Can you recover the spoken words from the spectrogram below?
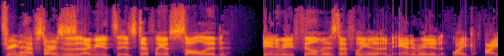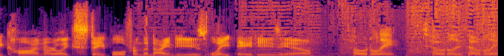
three and a half stars. Is, I mean, it's it's definitely a solid animated film, it's definitely a, an animated like icon or like staple from the '90s, late '80s. You know. Totally. Totally, totally.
